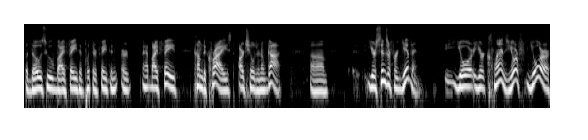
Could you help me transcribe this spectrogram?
but those who by faith have put their faith in, or by faith come to Christ, are children of God. Um, your sins are forgiven. You're you're cleansed. You're you're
